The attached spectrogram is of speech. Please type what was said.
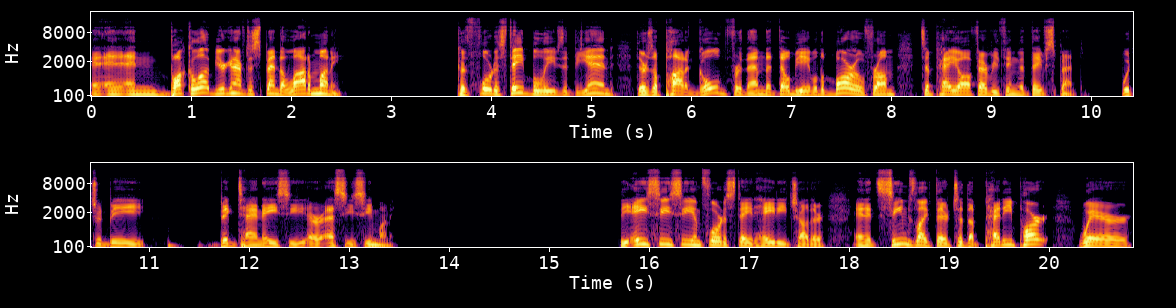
and, and, and buckle up. You're going to have to spend a lot of money. Because Florida State believes at the end there's a pot of gold for them that they'll be able to borrow from to pay off everything that they've spent, which would be Big Ten AC or SEC money. The ACC and Florida State hate each other, and it seems like they're to the petty part where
